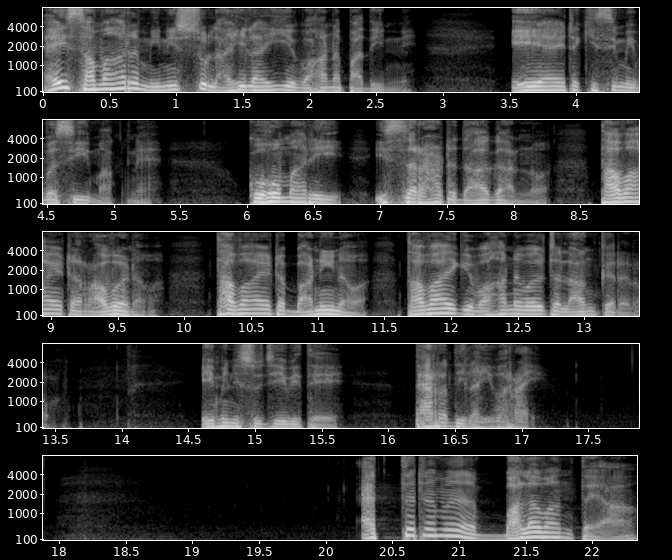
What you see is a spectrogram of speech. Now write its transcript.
ඇයි සමහර මිනිස්සු ලහිලහියේ වහන පදින්නේ. ඒ අයට කිසිම ඉවසීමක් නෑ. කොහොමරි ඉස්සරහට දාගන්නවා. තවායට රවනවා. තවායට බනිනවා. තවායගේ වහනවලට ලංකරනවා. එමිනිස්සු ජීවිතේ පැරදිලා ඉවරයි. ඇත්තටම බලවන්තයා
